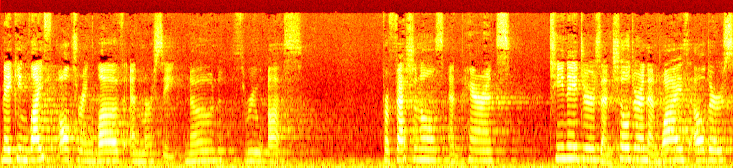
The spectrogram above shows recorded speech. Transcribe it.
making life altering love and mercy known through us. Professionals and parents, teenagers and children and wise elders,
